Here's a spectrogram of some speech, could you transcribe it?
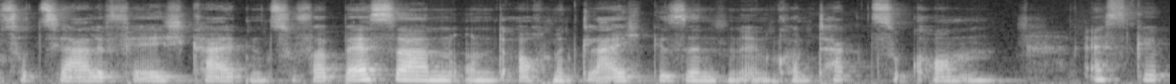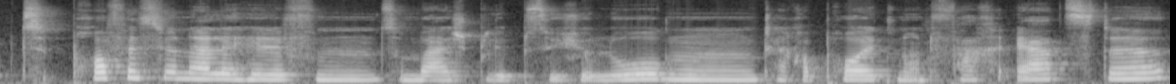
soziale Fähigkeiten zu verbessern und auch mit Gleichgesinnten in Kontakt zu kommen. Es gibt professionelle Hilfen, zum Beispiel Psychologen, Therapeuten und Fachärzte,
